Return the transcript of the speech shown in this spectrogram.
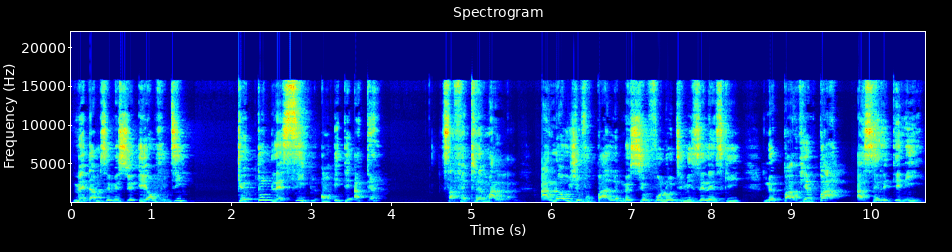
Mesdames et messieurs, et on vous dit que toutes les cibles ont été atteintes. Ça fait très mal. À l'heure où je vous parle, M. Volodymyr Zelensky ne parvient pas à se retenir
